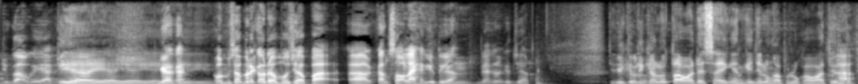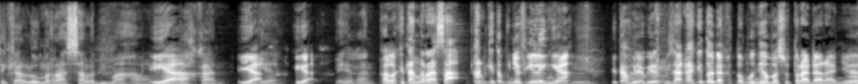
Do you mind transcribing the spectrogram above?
juga gue yakin Iya, iya, iya, iya. Ya kan? iya, iya. Kalau misalnya mereka udah mau siapa, Eh, Kang Soleh gitu ya, Hmm. dia akan kejar. Jadi gitu ketika lu tahu ada saingan kayaknya lu nggak perlu khawatir Nggak. ketika lu merasa lebih mahal. Iya. Bahkan. Iya, Iya. iya. Iya kan? Kalau kita ngerasa, kan kita punya feeling ya. Hmm. Kita feeling misalkan kita udah ketemu nih sama sutradaranya.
